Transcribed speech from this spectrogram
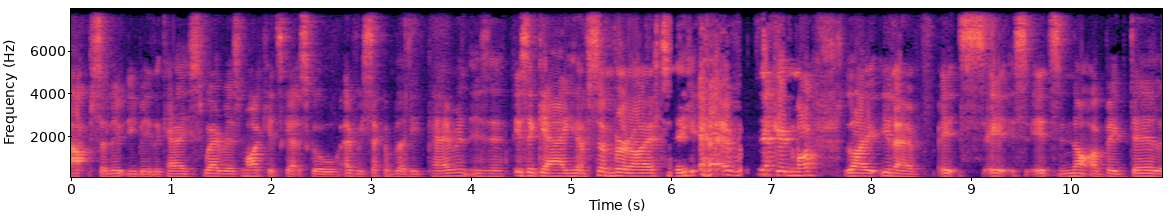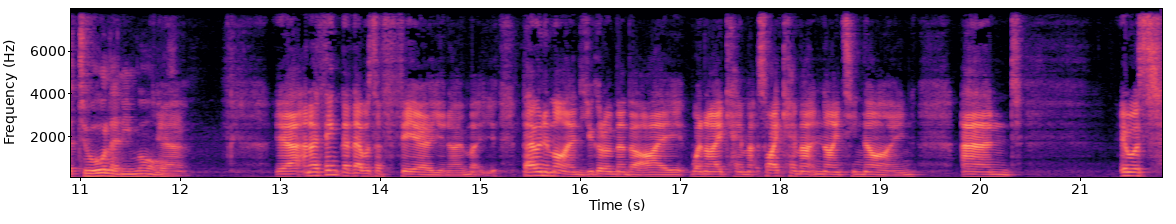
absolutely be the case. Whereas my kids get to school, every second bloody parent is a is a gay of some variety. every second one, like you know, it's it's it's not a big deal at all anymore. Yeah. Yeah, and I think that there was a fear, you know. Bearing in mind, you got to remember, I when I came out, so I came out in '99, and it was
